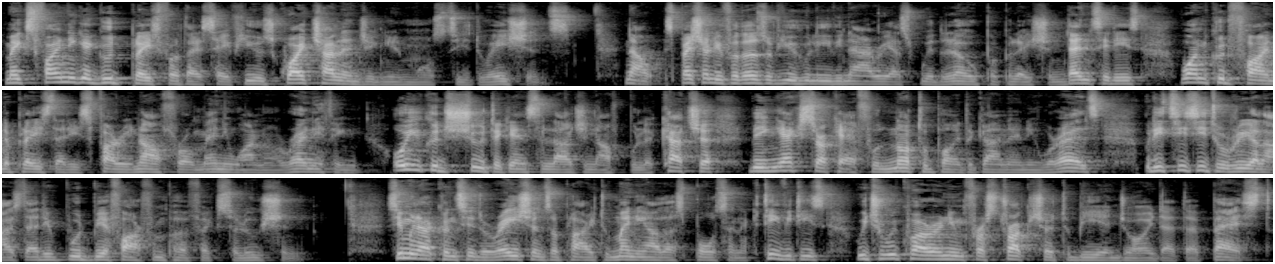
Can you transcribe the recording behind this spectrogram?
makes finding a good place for their safe use quite challenging in most situations. Now, especially for those of you who live in areas with low population densities, one could find a place that is far enough from anyone or anything, or you could shoot against a large enough bullet catcher, being extra careful not to point the gun anywhere else, but it's easy to realize that it would be a far from perfect solution. Similar considerations apply to many other sports and activities which require an infrastructure to be enjoyed at their best.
